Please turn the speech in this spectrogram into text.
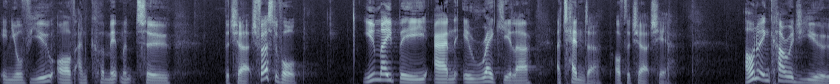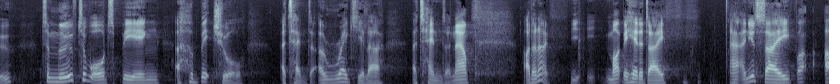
in your view of and commitment to the church. First of all, you may be an irregular attender of the church here. I want to encourage you to move towards being a habitual attender, a regular attender. Now, I don't know, you, you might be here today uh, and you'd say, well, I,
